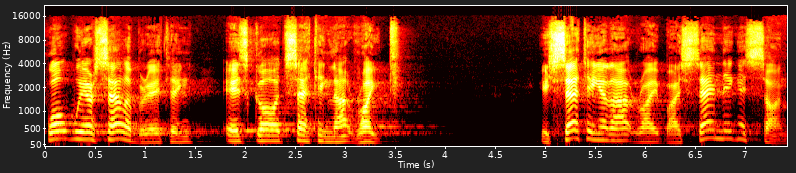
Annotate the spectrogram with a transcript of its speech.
what we are celebrating is God setting that right. He's setting that right by sending his son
